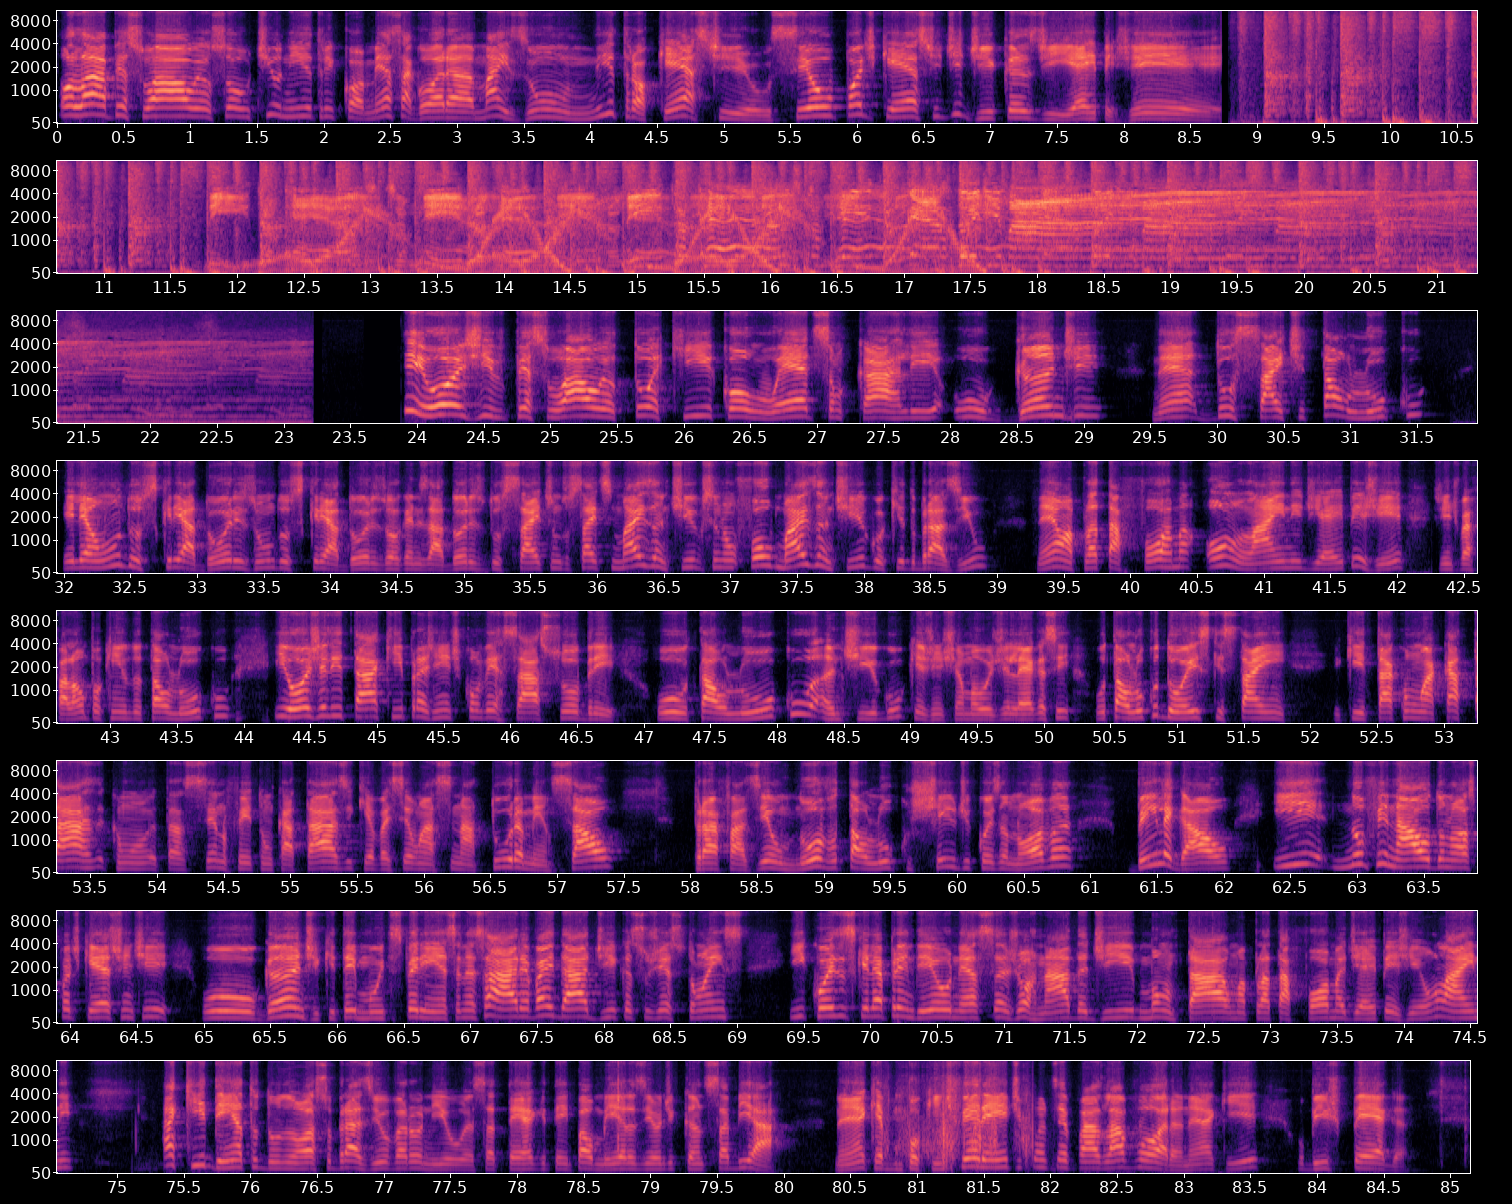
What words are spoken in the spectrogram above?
Olá pessoal, eu sou o Tio Nitro e começa agora mais um Nitrocast, o seu podcast de dicas de RPG. Nitrocast, Nitrocast, Nitrocast, Nitrocast, E hoje, pessoal, eu tô aqui com o Edson Carli, o Gandhi né, do site Tauluco. Ele é um dos criadores, um dos criadores, organizadores do site, um dos sites mais antigos, se não for o mais antigo aqui do Brasil, né? Uma plataforma online de RPG. A gente vai falar um pouquinho do Tauluco e hoje ele está aqui para a gente conversar sobre o Tauluco antigo, que a gente chama hoje Legacy, o Tauluco 2, que está em que está com a catarse, está sendo feito um catarse, que vai ser uma assinatura mensal para fazer um novo Tauluco cheio de coisa nova, bem legal. E no final do nosso podcast, a gente, o Gandhi, que tem muita experiência nessa área, vai dar dicas, sugestões e coisas que ele aprendeu nessa jornada de montar uma plataforma de RPG online aqui dentro do nosso Brasil varonil, essa terra que tem palmeiras e onde canta sabiá, né? Que é um pouquinho diferente quando você faz lá fora, né? Aqui o bicho pega,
